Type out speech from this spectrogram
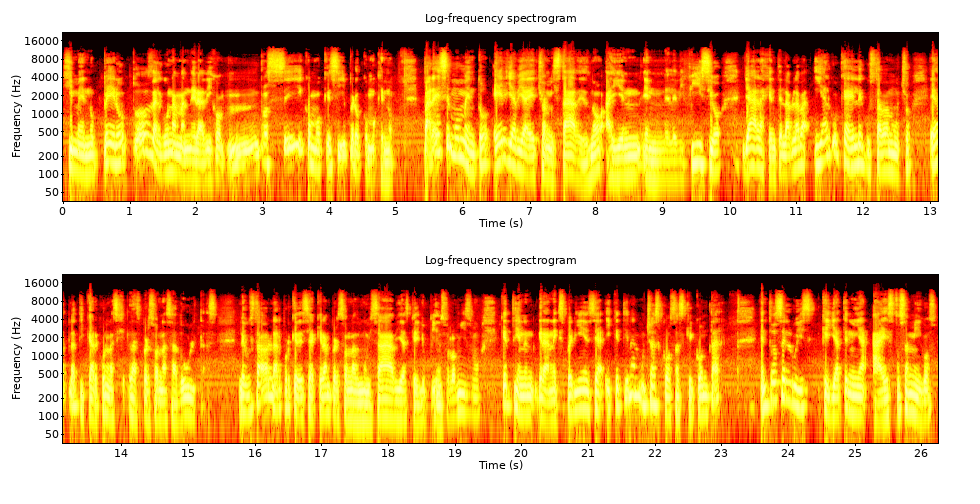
Jimeno, pero todos de alguna manera dijo, mm, pues sí, como que sí, pero como que no. Para ese momento, él ya había hecho amistades, ¿no? Ahí en, el edificio, ya la gente le hablaba y algo que a él le gustaba mucho era platicar con las personas adultas. Le gustaba hablar porque decía que eran personas muy sabias, que yo pienso lo mismo, que tienen gran experiencia y que tienen muchas cosas que contar. Entonces Luis, que ya tenía a estos amigos,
